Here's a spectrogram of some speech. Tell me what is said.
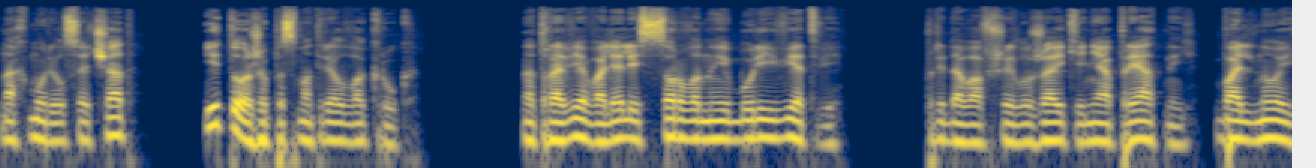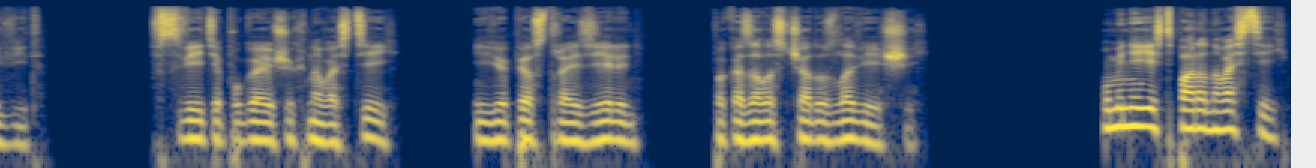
Нахмурился Чад и тоже посмотрел вокруг. На траве валялись сорванные бурей ветви, придававшие лужайке неопрятный, больной вид. В свете пугающих новостей ее пестрая зелень показалась Чаду зловещей. У меня есть пара новостей,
